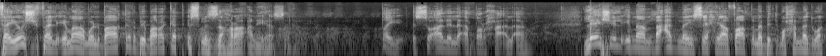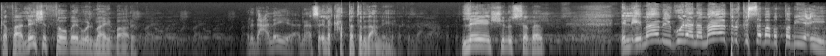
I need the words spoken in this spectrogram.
فيشفى الإمام الباقر ببركة اسم الزهراء عليه السلام. طيب السؤال اللي أطرحه الآن ليش الإمام بعد ما يصيح يا فاطمة بنت محمد وكفى ليش الثوبين والماء البارد رد علي أنا أسألك حتى ترد علي. ليش؟ شنو السبب؟ الإمام يقول أنا ما أترك السبب الطبيعي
